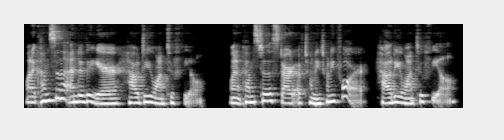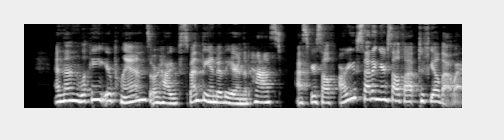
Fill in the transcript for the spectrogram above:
When it comes to the end of the year, how do you want to feel? When it comes to the start of 2024, how do you want to feel? And then looking at your plans or how you've spent the end of the year in the past, ask yourself, are you setting yourself up to feel that way?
